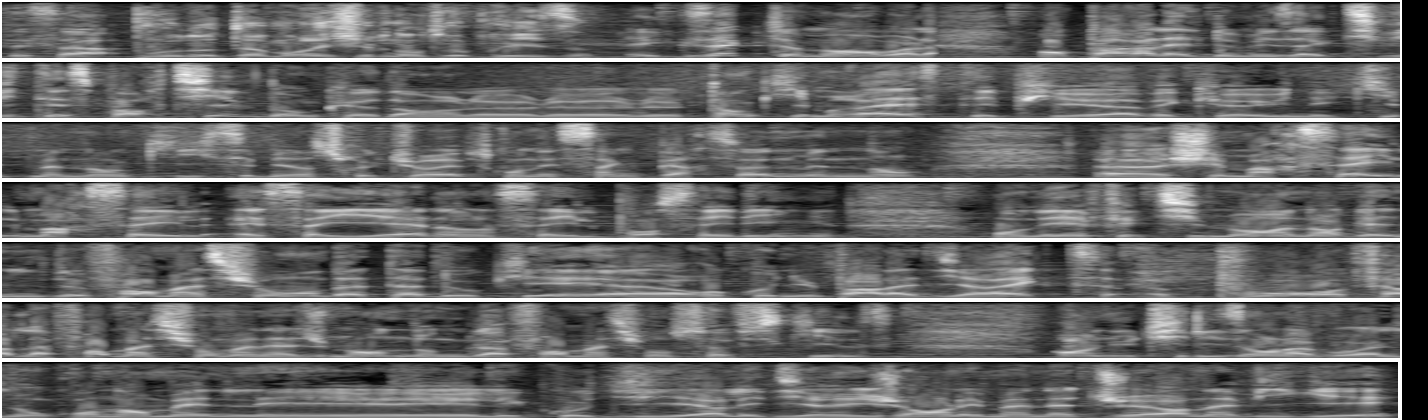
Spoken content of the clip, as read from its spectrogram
C'est ça. pour notamment les chefs d'entreprise. Exactement, voilà. En parallèle de mes activités sportives, donc dans le, le- le temps qui me reste, et puis avec une équipe maintenant qui s'est bien structurée, parce qu'on est cinq personnes maintenant euh, chez Marseille, Marseille SAIL, hein, Sail pour Sailing. On est effectivement un organisme de formation, data docké, euh, reconnu par la Direct, euh, pour faire de la formation management, donc de la formation soft skills, en utilisant la voile. Donc on emmène les, les les dirigeants, les managers naviguer,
